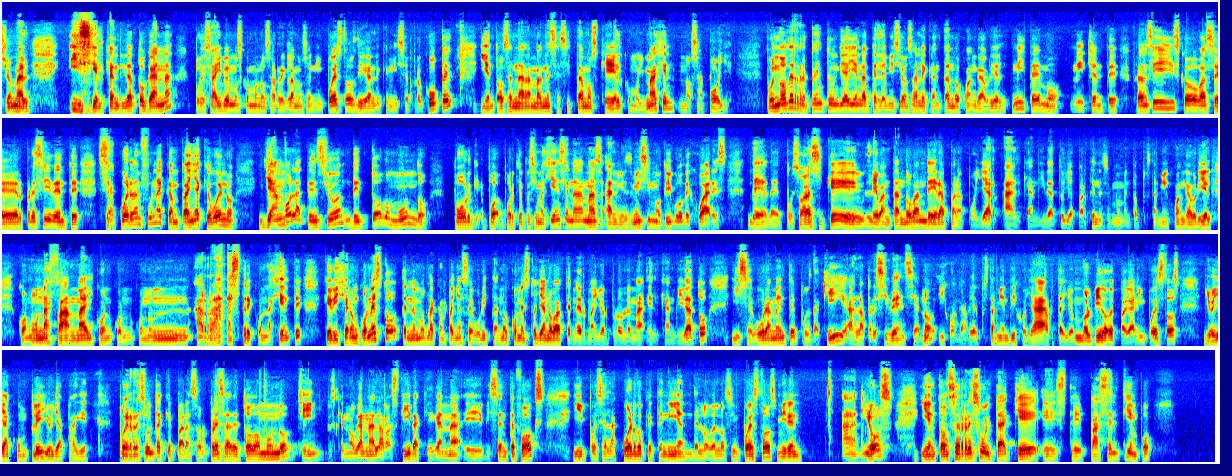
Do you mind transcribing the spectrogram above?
y si el candidato gana, pues ahí vemos cómo nos arreglamos en impuestos, díganle que ni se preocupe y entonces nada más necesitamos que él como imagen nos apoye. Pues no de repente un día ahí en la televisión sale cantando Juan Gabriel, ni temo, ni chente, Francisco va a ser presidente. ¿Se acuerdan? Fue una campaña que, bueno, llamó la atención de todo mundo porque, porque pues imagínense nada más al mismísimo Divo de Juárez, de, pues ahora sí que levantando bandera para apoyar al candidato y aparte en ese momento pues también Juan Gabriel con una fama y con, con, con un arrastre con la gente que dijeron con esto tenemos la campaña segurita, ¿no? Con esto ya no va a tener mayor problema el candidato y seguramente pues de aquí a la presidencia, ¿no? Y Juan Gabriel pues también dijo ya ahorita yo me olvido de pagar impuestos, yo ya cumplí, yo ya pagué. Pues resulta que para sorpresa de todo mundo, sí, pues que no gana la Bastida, que gana eh, Vicente Fox, y pues el acuerdo que tenían de lo de los impuestos, miren, adiós. Y entonces resulta que este, pasa el tiempo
